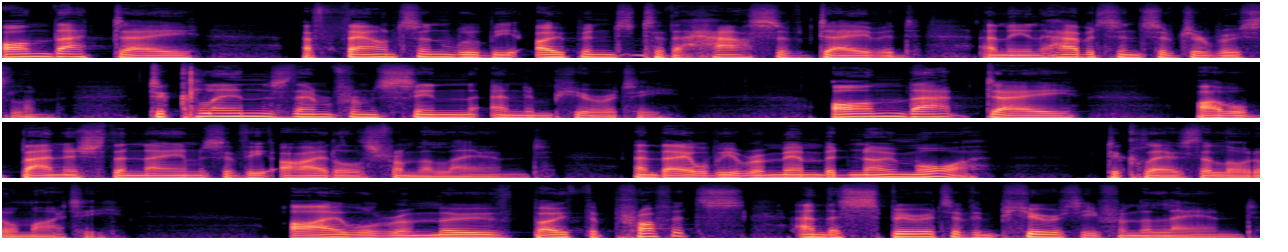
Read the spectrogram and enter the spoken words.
On that day, a fountain will be opened to the house of David and the inhabitants of Jerusalem, to cleanse them from sin and impurity. On that day, I will banish the names of the idols from the land, and they will be remembered no more, declares the Lord Almighty. I will remove both the prophets and the spirit of impurity from the land.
